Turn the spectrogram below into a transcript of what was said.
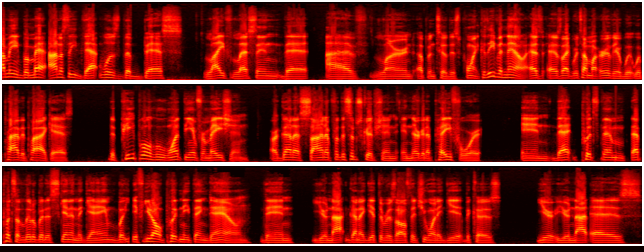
I mean, but Matt, honestly, that was the best life lesson that I've learned up until this point. Because even now, as as like we are talking about earlier with, with private podcasts, the people who want the information are gonna sign up for the subscription and they're gonna pay for it and that puts them that puts a little bit of skin in the game. But if you don't put anything down then you're not going to get the results that you want to get because you're you're not as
